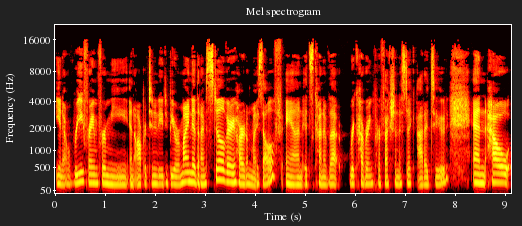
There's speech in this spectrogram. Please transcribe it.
you know, reframe for me an opportunity to be reminded that I'm still very hard on myself. And it's kind of that recovering perfectionistic attitude and how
